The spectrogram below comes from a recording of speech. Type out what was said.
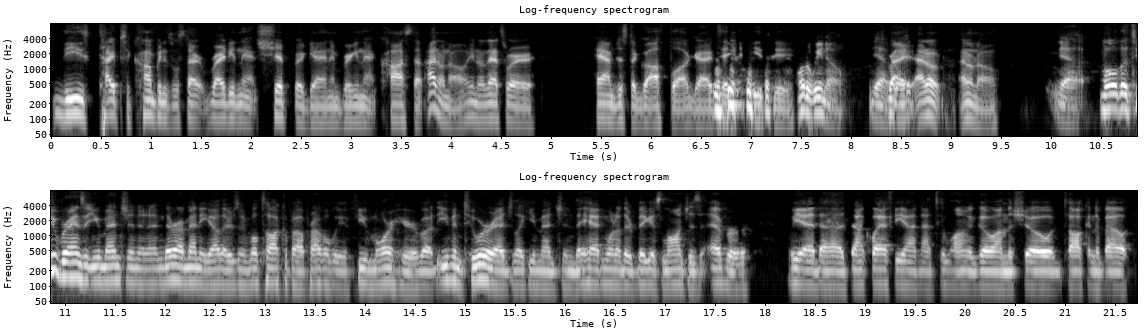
these types of companies will start writing that ship again and bringing that cost up i don't know you know that's where hey i'm just a golf blog guy take it easy What do we know? Yeah. right i don't i don't know Yeah. Well, the two brands that you mentioned, and, and there are many others, and we'll talk about probably a few more here, but even Tour Edge, like you mentioned, they had one of their biggest launches ever. We had uh, Jon Claffey on not too long ago on the show and talking about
